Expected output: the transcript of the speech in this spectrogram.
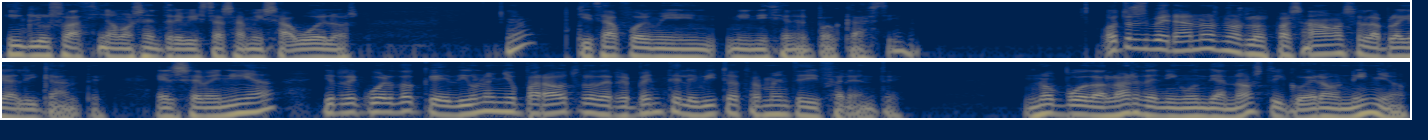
incluso hacíamos entrevistas a mis abuelos. Quizá fue mi, inicio en el podcasting. Otros veranos nos los pasábamos en la playa de Alicante. Él se venía y recuerdo que de un año para otro de repente le vi totalmente diferente. No puedo hablar de ningún diagnóstico, era un niño.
